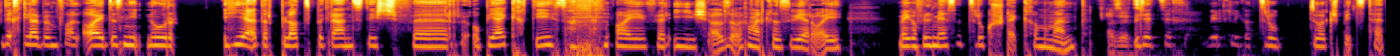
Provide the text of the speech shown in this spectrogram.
Ich glaube im Fall auch, dass nicht nur hier der Platz begrenzt ist für Objekte, sondern auch für uns. Also ich merke, dass wir euch mega viel mehr zurückstecken im Moment. Also jetzt. Weil es jetzt sich wirklich zurück zugespitzt hat.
